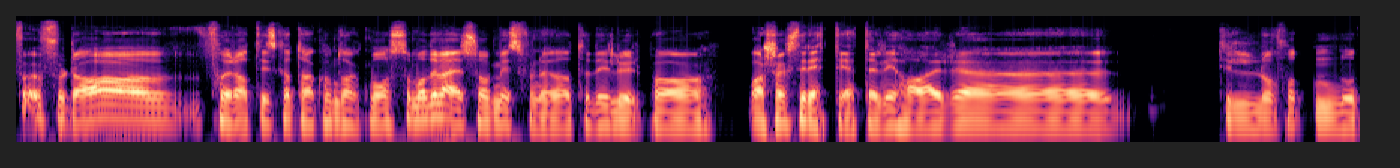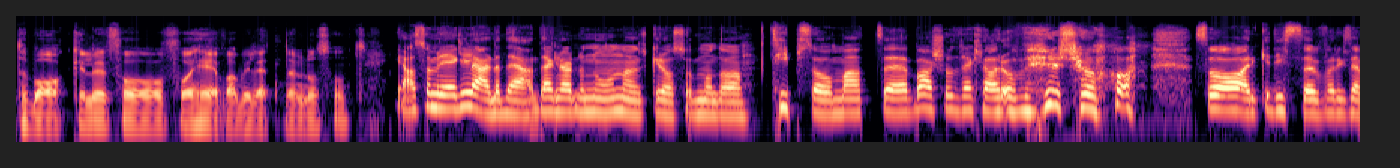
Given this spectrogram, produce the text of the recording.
For, for, da, for at de skal ta kontakt med oss, så må de være så misfornøyde at de lurer på hva slags rettigheter de har uh, til å få noe tilbake, eller få, få heva billetten eller noe sånt? Ja, som regel er det det. Det er klart at Noen ønsker også å tipse om at uh, bare så dere er klar over, så, så har ikke disse f.eks.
